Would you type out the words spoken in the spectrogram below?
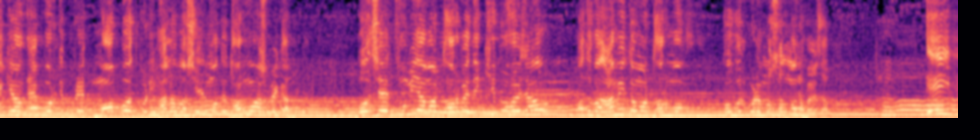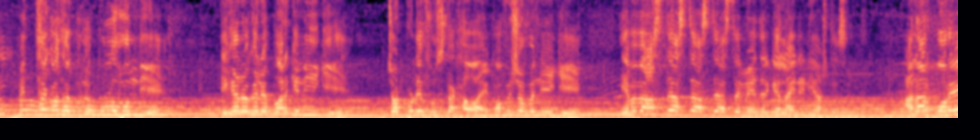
একে অপরকে মহব্বত করি, ভালোবাসি। এর মধ্যে ধর্ম আসবে কেন? বলছে, তুমি আমার ধর্মে দীক্ষিত হয়ে যাও, অথবা আমি তোমার ধর্ম কবুল করে মুসলমান হয়ে যাব। এই মিথ্যা কথাগুলো প্রলোভন দিয়ে এখানে ওখানে পার্কে নিয়ে গিয়ে, চটপটে ফুচকা খাওয়ায়, কফি শপে নিয়ে গিয়ে, এভাবে আস্তে আস্তে আস্তে আস্তে মেয়েদেরকে লাইনে নিয়ে আসতেছে। আনার পরে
